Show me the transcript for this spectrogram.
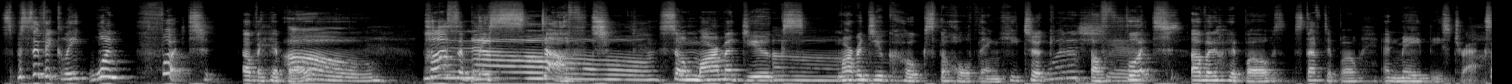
specifically one foot of a hippo. Oh. Possibly No. stuffed. So Marmaduke's Marmaduke hoaxed the whole thing. He took a a, foot of a hippo, stuffed hippo, and made these tracks.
